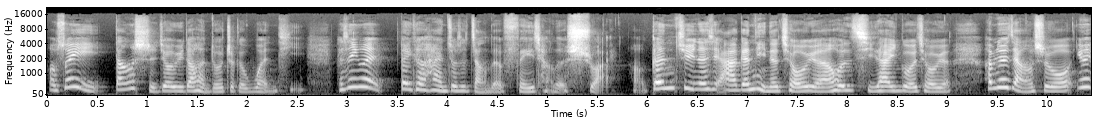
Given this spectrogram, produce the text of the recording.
哦。所以当时就遇到很多这个问题。可是因为贝克汉就是长得非常的帅。根据那些阿根廷的球员啊，或者其他英国的球员，他们就讲说，因为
